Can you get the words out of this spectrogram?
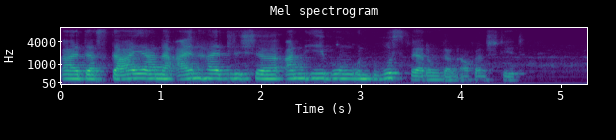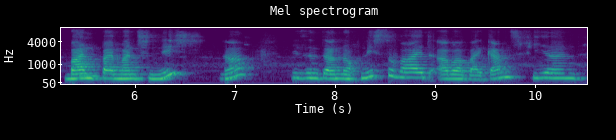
äh, dass da ja eine einheitliche Anhebung und Bewusstwerdung dann auch entsteht. Man, bei manchen nicht, ne? Die sind dann noch nicht so weit, aber bei ganz vielen,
